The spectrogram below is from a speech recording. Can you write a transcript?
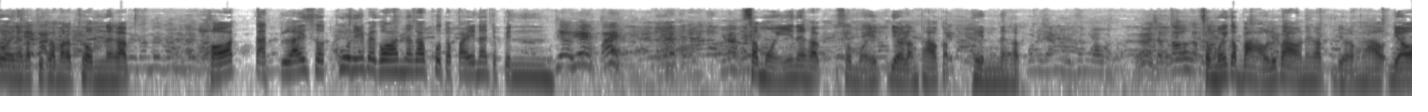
ด้วยนะครับ ที่เข้ามารับชมนะครับ ขอตัดไลฟ์สดคู่นี้ไปก่อนนะครับ คู่ต่อไปน่าจะเป็นสมุยนะครับ สมุยเดี่ยวหลังเท้ากับเทนนะครับสำเก้าครับสมุยกับบ่าวหรือเปล่านะครับ เดี่ยวหลังเท้า เดี๋ยว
